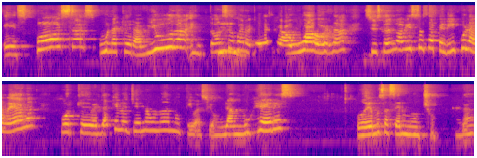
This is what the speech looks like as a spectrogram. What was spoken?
esposas, una que era viuda. Entonces, bueno, yo decía, wow, ¿verdad? Si usted no ha visto esa película, véala, porque de verdad que lo llena uno de motivación. Las mujeres podemos hacer mucho. ¿verdad?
